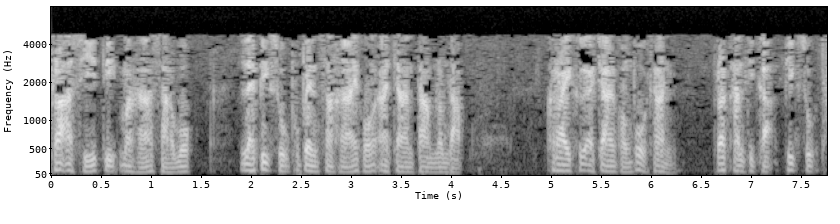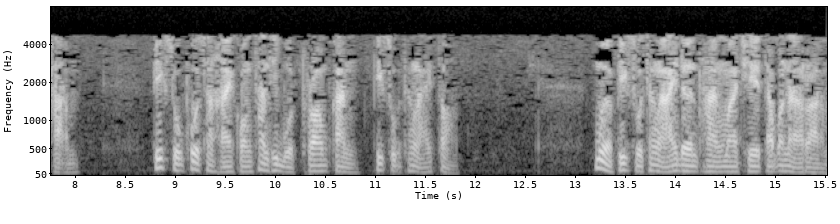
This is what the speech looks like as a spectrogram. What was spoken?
พระอสีติมหาสาวก และภิกษุผู้เป็นสหายของอาจารย์ตามลำดับ ใครคืออาจารย์ของพวกท่าน พระคันติกะภิกษุถาม ภิกษุผู้สหายของท่านที่บวชพร้อมกัน ภิกษุทั้งหลายตอบ เมื่อภิกษุทั้งหลายเดินทางมาเชตวนาราม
